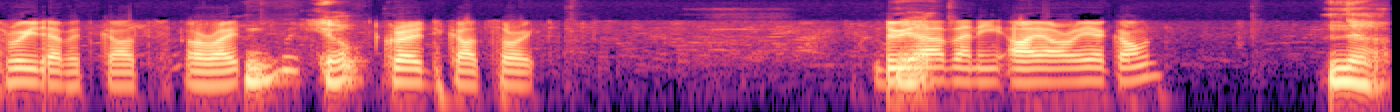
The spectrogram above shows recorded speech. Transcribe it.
Three debit cards. All right. Yep. Credit cards, sorry. Do you have any IRA account? No.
